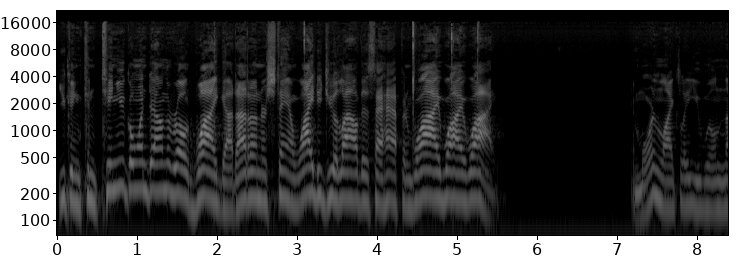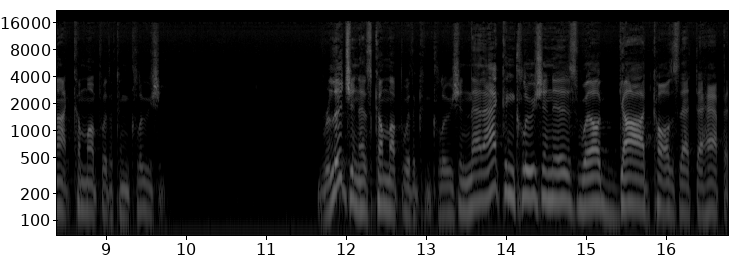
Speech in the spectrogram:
You can continue going down the road. Why, God? I don't understand. Why did you allow this to happen? Why, why, why? And more than likely, you will not come up with a conclusion. Religion has come up with a conclusion. Now, that conclusion is, well, God caused that to happen.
